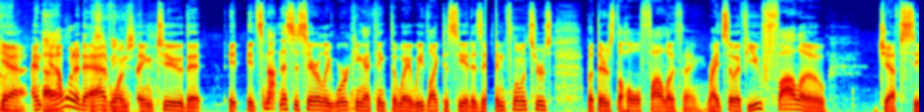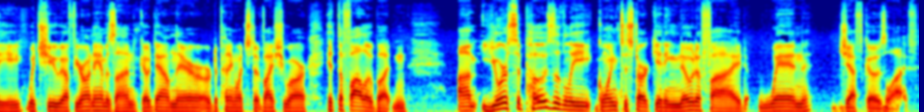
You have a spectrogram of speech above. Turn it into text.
yeah, and, uh, and I wanted to add one thing too that it, it's not necessarily working, I think, the way we'd like to see it as influencers, but there's the whole follow thing, right? So if you follow Jeff Sieh, which you, if you're on Amazon, go down there, or depending on which device you are, hit the follow button. Um, you're supposedly going to start getting notified when Jeff goes live.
